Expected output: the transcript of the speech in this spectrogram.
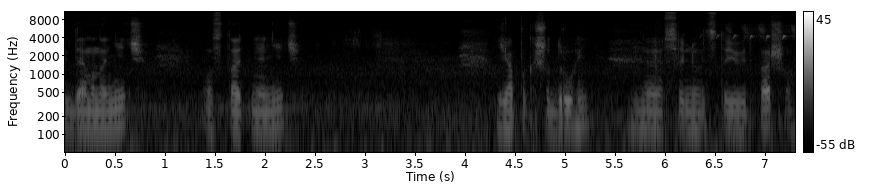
Йдемо на ніч. Остання ніч. Я поки що другий. Не сильно відстаю від першого.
